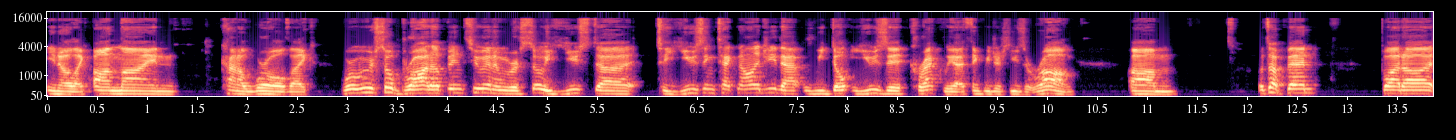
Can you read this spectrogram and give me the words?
you know like online kind of world like where we were so brought up into it and we were so used to, to using technology that we don't use it correctly i think we just use it wrong um, what's up, Ben? But uh,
